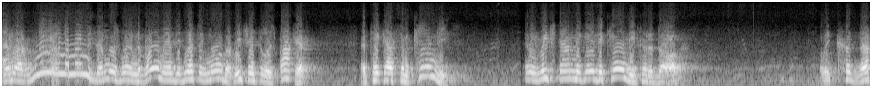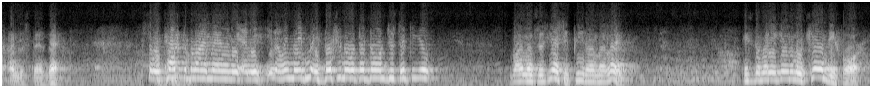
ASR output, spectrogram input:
And what really amazed him was when the blind man did nothing more but reach into his pocket and take out some candy. And he reached down and he gave the candy to the dog. Well, he could not understand that. So he tapped the blind man and he, and he you know, he made, made, don't you know what that dog just did to you? Blind man says, yes, he peed on my leg. He said, what are you giving him candy for?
